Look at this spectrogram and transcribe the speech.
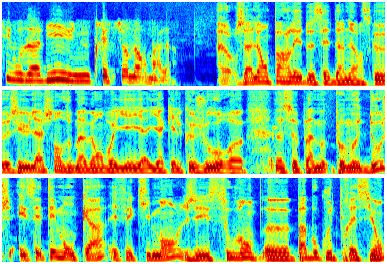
si vous aviez une pression normale. Alors j'allais en parler de cette dernière parce que j'ai eu la chance, vous m'avez envoyé il y a, il y a quelques jours euh, ce pamo- pommeau de douche et c'était mon cas effectivement. J'ai souvent euh, pas beaucoup de pression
